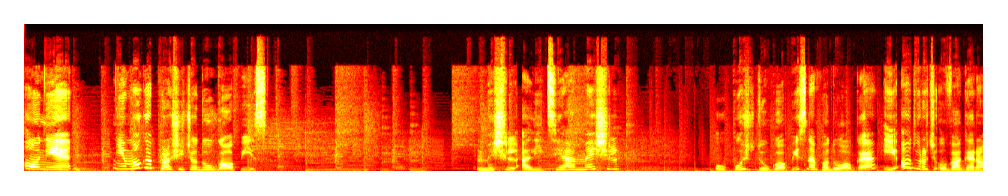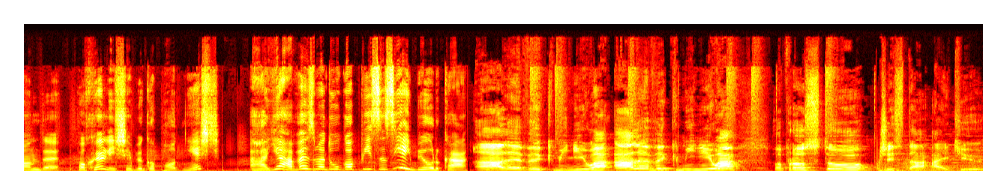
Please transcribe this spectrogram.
O nie, nie mogę prosić o długopis. Myśl, Alicja, myśl. Upuść długopis na podłogę i odwróć uwagę rondy. Pochyli się, by go podnieść, a ja wezmę długopis z jej biurka. Ale wykminiła, ale wykminiła, po prostu czysta IQ.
